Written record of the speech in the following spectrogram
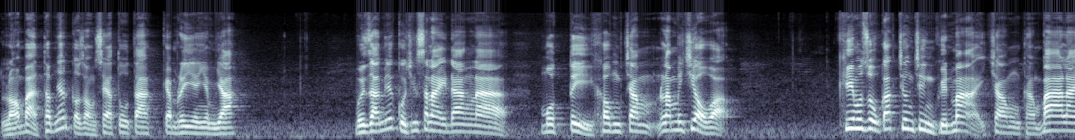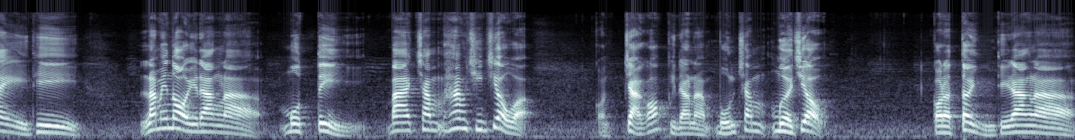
Nó bản thấp nhất của dòng xe Toyota Camry anh em nhá. Với giá miết của chiếc xe này đang là 1 tỷ 050 triệu ạ. Khi mà dùng các chương trình khuyến mại trong tháng 3 này thì Lam nổi đang là 1 tỷ 329 triệu ạ. Còn trả góp thì đang là 410 triệu. Còn là tỉnh thì đang là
